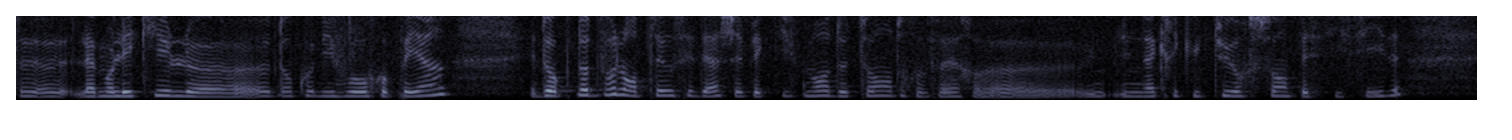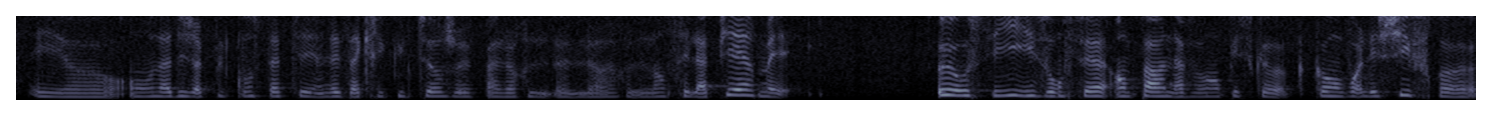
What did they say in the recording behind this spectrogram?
de, la molécule euh, donc au niveau européen. Et donc notre volonté au CDH, effectivement, de tendre vers euh, une, une, agriculture sans pesticides. Et euh, on a déjà pu le constater, hein, les agriculteurs, je ne vais pas leur, lancer la pierre, mais eux aussi, ils ont fait un pas en avant, puisque quand on voit les chiffres euh,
